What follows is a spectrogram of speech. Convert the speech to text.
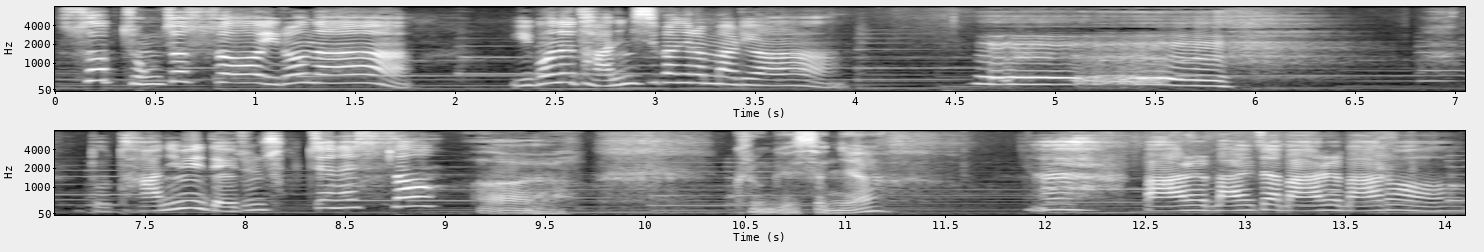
수업 종쳤어. 일어나. 이번에 담임 시간이란 말이야. 너 담임이 내준 숙제는 했어? 아, 그런 게 있었냐? 아, 말을 말자 말을 말어.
